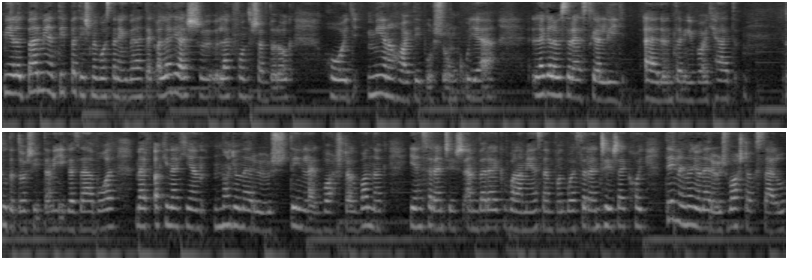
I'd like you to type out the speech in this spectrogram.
Mielőtt bármilyen tippet is megosztanék veletek, a legelső, legfontosabb dolog, hogy milyen a hajtípusunk, ugye? Legelőször ezt kell így eldönteni, vagy hát tudatosítani igazából, mert akinek ilyen nagyon erős, tényleg vastag, vannak ilyen szerencsés emberek, valamilyen szempontból szerencsések, hogy tényleg nagyon erős, vastag szálú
